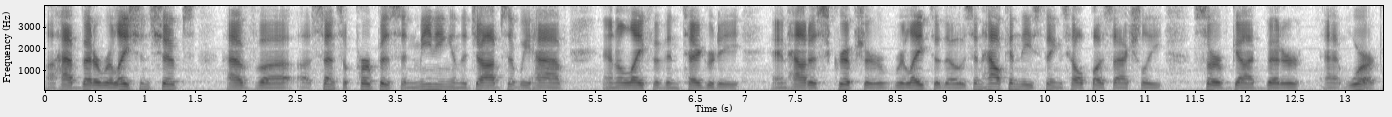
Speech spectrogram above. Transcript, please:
uh, have better relationships, have uh, a sense of purpose and meaning in the jobs that we have, and a life of integrity? And how does Scripture relate to those? And how can these things help us actually serve God better at work?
